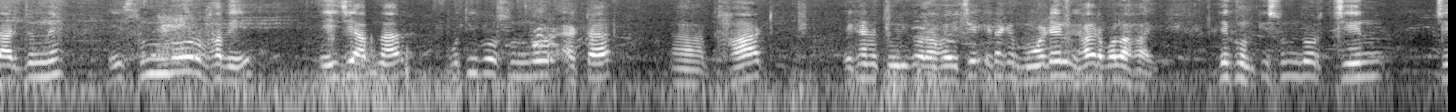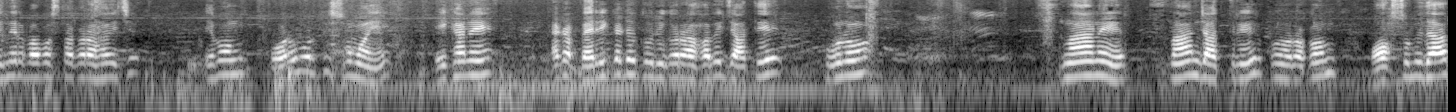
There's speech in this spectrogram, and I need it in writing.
তার জন্যে এই সুন্দরভাবে এই যে আপনার অতীব সুন্দর একটা ঘাট এখানে তৈরি করা হয়েছে। এটাকে মডেল ঘাট বলা হয়। দেখুন, কি সুন্দর চেন, চেনের ব্যবস্থা করা হয়েছে এবং পরবর্তী সময়ে এখানে একটা ব্যারিকেডও তৈরি করা হবে যাতে কোনো স্নানের, স্নান যাত্রীর কোনো রকম অসুবিধার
